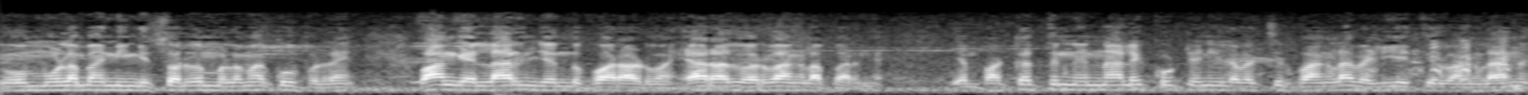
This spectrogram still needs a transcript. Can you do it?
உன் மூலமா நீங்க சொல்றது மூலமா கூப்பிடுறேன். வாங்க எல்லாரும் சேர்ந்து போராடுவோம். யாராவது வருவாங்களா பாருங்க. என் பக்கத்து நின்னாலே கூட்டணியில் வச்சுருப்பாங்களா வெளியேற்றிடுவாங்களான்னு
